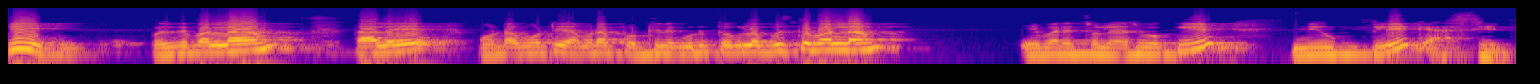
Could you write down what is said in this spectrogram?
কি? বুঝতে পারলাম? তাহলে মোটামুটি আমরা প্রোটিনের গুরুত্বগুলো বুঝতে পারলাম। এবারে চলে আসব কি? Nucleic acid.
